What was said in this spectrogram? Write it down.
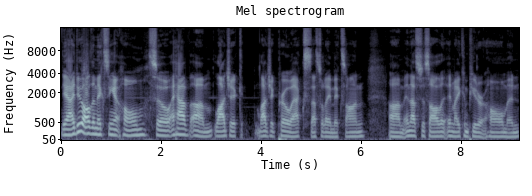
Yeah, I do all the mixing at home. So I have um, Logic Logic Pro X. That's what I mix on. Um, and that's just all in my computer at home. And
